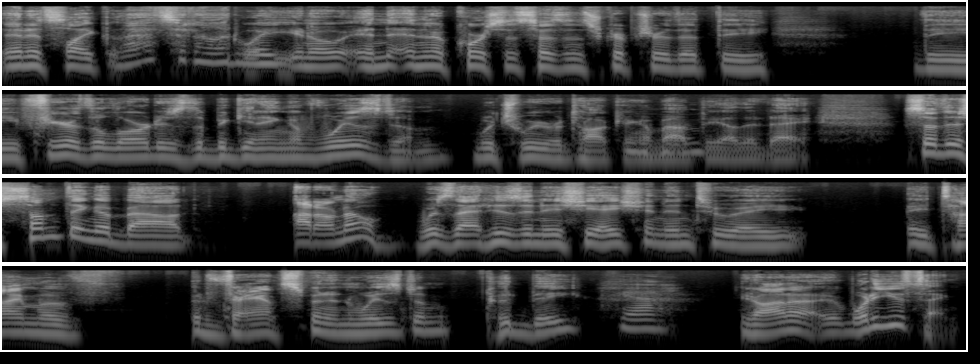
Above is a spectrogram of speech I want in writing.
And it's like, that's an odd way, you know. And, and of course, it says in scripture that the, the fear of the Lord is the beginning of wisdom, which we were talking about Mm-hmm. the other day. So there's something about, I don't know, was that his initiation into a, a time of advancement and wisdom? Could be. Yeah. You know, I don't, what do you think?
